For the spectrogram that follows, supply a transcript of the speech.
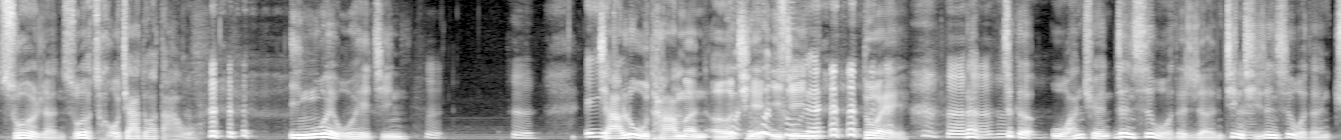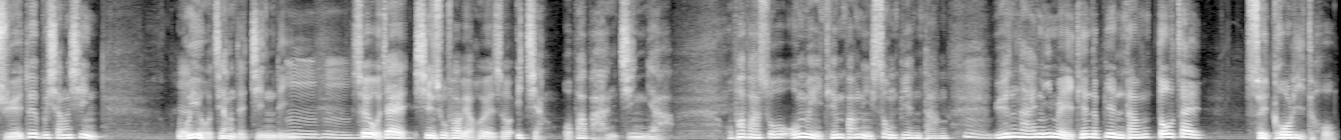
所有人、所有仇家都要打我，因为我已经，嗯。嗯，加入他们，而且已经 对。那这个我完全认识我的人，近期认识我的人，绝对不相信我有这样的经历。嗯嗯，所以我在新书发表会的时候一讲，我爸爸很惊讶。我爸爸说：“我每天帮你送便当，嗯，原来你每天的便当都在水沟里头，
